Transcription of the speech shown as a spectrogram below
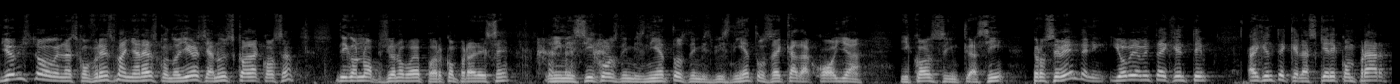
yo he visto en las conferencias mañaneras cuando llegas y anuncias cada cosa, digo, no, pues yo no voy a poder comprar ese, ni mis hijos, ni mis nietos, ni mis bisnietos, hay cada joya y cosas así, pero se venden y, y obviamente hay gente, hay gente que las quiere comprar,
